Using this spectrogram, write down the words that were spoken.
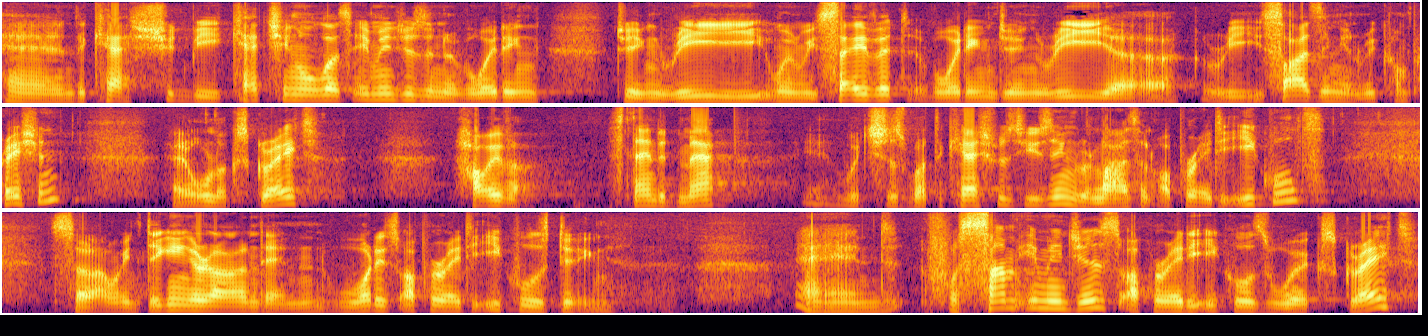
and the cache should be catching all those images and avoiding doing re, when we save it, avoiding doing re, uh, resizing and recompression. It all looks great. However, standard map, which is what the cache was using, relies on operator equals. So I went digging around and what is operator equals doing? And for some images, operator equals works great,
